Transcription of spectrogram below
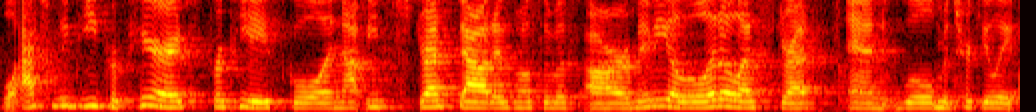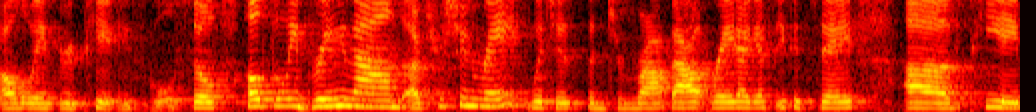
will actually be prepared for PA school and not be stressed out as most of us are, maybe a little less stressed and will matriculate all the way through PA school. So hopefully bringing down the attrition rate, which is the dropout rate, I guess you could say, of PA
